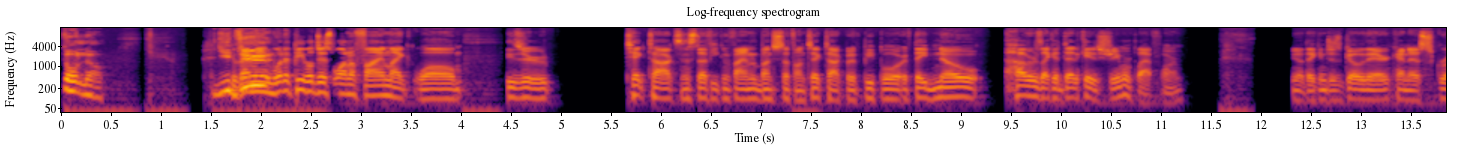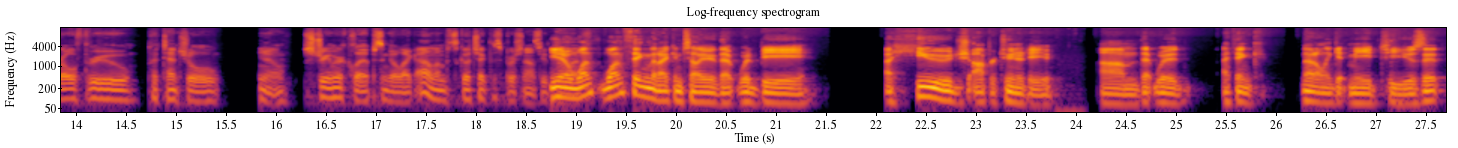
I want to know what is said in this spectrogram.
don't know. You do. I mean, what if people just want to find like, well, these are TikToks and stuff. You can find a bunch of stuff on TikTok, but if people, if they know Hover's like a dedicated streamer platform, you know, they can just go there, kind of scroll through potential, you know, streamer clips and go like, oh, let's go check this person out. see You know, like." one one thing that I can tell you that would be a huge opportunity um, that would, I think, not only get me to use it,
